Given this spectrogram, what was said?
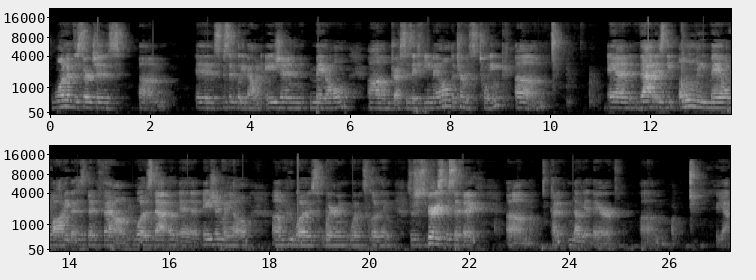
one of the searches um, is specifically about an Asian male um, dressed as a female. The term is twink. Um, and that is the only male body that has been found was that of an Asian male um, who was wearing women's clothing. So it's just very specific um, kind of nugget there. Um, but yeah,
